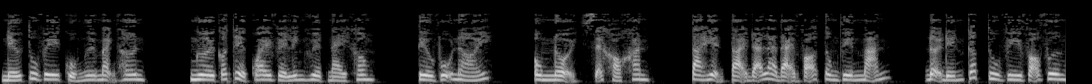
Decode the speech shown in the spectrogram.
Nếu tu vi của ngươi mạnh hơn, ngươi có thể quay về linh huyệt này không? Tiêu Vũ nói, ông nội sẽ khó khăn, ta hiện tại đã là đại võ tông viên mãn, đợi đến cấp tu vi võ vương,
